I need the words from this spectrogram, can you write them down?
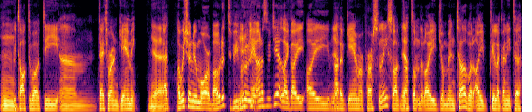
Mm. We talked about the um, play to earn gaming. Yeah. That- I wish I knew more about it, to be Yeah. brutally honest with you. Like, I, I'm not a gamer personally, so it's Yeah. not something that I jump into, but I feel like I need to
